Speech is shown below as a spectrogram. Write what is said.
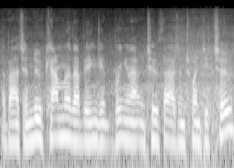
about a new camera they're being, bringing out in 2022.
